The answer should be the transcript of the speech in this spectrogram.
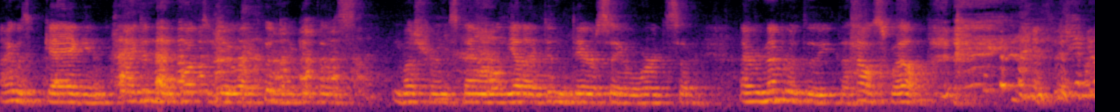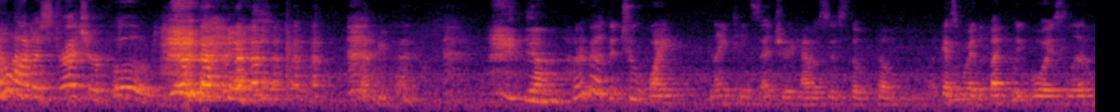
I was gagging. I didn't know what to do. I could not get those mushrooms down, and yet I didn't dare say a word, so I remember the, the house well. She knew how to stretch her food. Yeah. What about the two white 19th century houses, the, the, I guess where the Buckley boys live?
